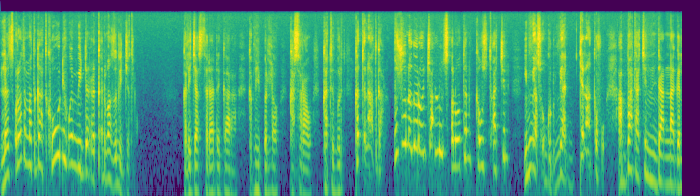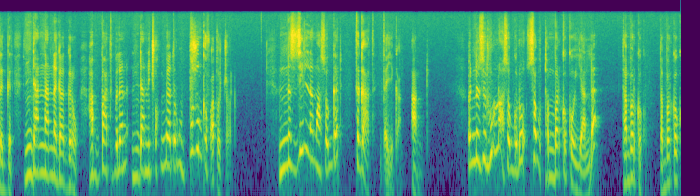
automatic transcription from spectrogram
ለጸሎት መትጋት ከወዲሁ የሚደረግ ቅድመ ዝግጅት ነው። ከልጅ አስተዳደግ ጋር ከሚበላው ከስራው ከትምህርት ከጥናት ጋር ብዙ ነገሮች አሉ። ጸሎትን ከውስጣችን የሚያስወግዱ የሚያደናቅፉ አባታችን እንዳናገለግል እንዳናነጋግረው አባት ብለን እንዳንጮህ የሚያደርጉ ብዙ እንቅፋቶች አሉ። እነዚህን ለማስወገድ ትጋት ይጠይቃል። አንድ እነዚህን ሁሉ አስወግዶ ሰው ተንበርክኮ እያለ ተንበርክኮ ተንበርክኮ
